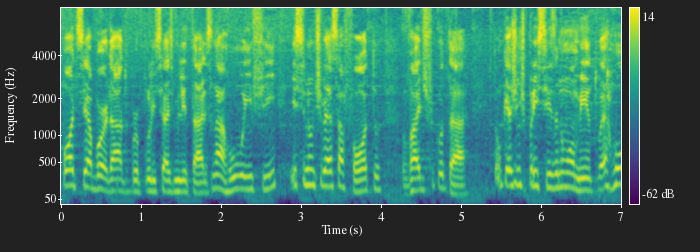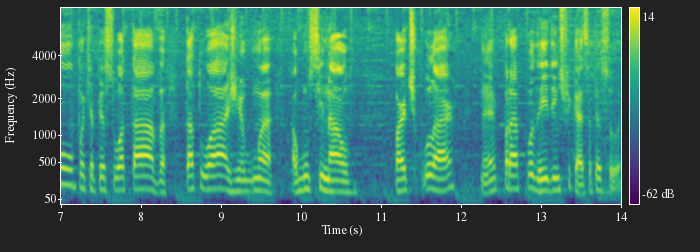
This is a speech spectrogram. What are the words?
pode ser abordado por policiais militares na rua, enfim, e se não tiver essa foto, vai dificultar. Então, o que a gente precisa no momento é roupa que a pessoa tava, tatuagem, alguma, algum sinal particular né, para poder identificar essa pessoa.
